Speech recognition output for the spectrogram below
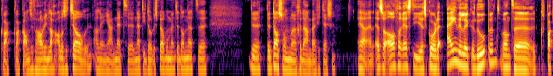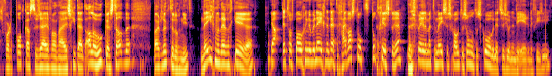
qua, qua kansenverhouding lag alles hetzelfde. Alleen ja, net, net die dode spelmomenten dan net de, de das om gedaan bij Vitesse. Ja, en Edson Alvarez die scoorde eindelijk een doelpunt. Want uh, ik pak je voor de podcast, toen zei van hij schiet uit alle hoeken en standen. Maar het lukte nog niet. 39 keren. Ja, dit was poging nummer 39. Hij was tot, tot gisteren de speler met de meeste schoten zonder te scoren dit seizoen in de Eredivisie.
